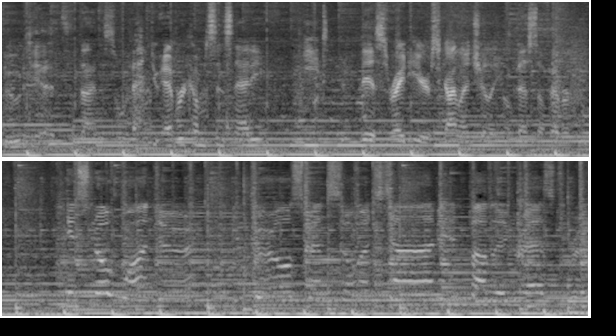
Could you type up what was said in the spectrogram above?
food. Yeah, it's a dinosaur. if you ever come to Cincinnati, eat this right here, Skyline Chili. Best stuff ever. It's no wonder girls spend so much time in public restrooms.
